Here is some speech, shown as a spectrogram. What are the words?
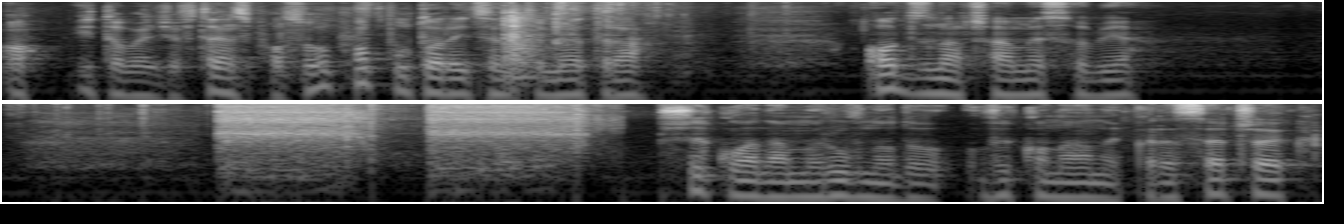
O, i to będzie w ten sposób. Po 1,5 cm odznaczamy sobie. Przykładamy równo do wykonanych kreseczek.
